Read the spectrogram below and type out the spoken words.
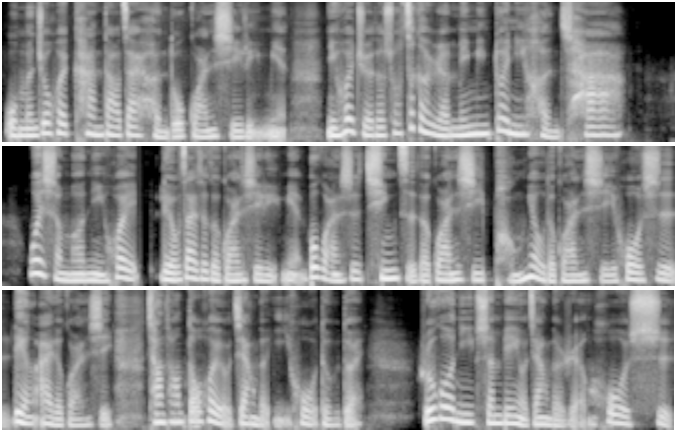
我们就会看到，在很多关系里面，你会觉得说，这个人明明对你很差，为什么你会？留在这个关系里面，不管是亲子的关系、朋友的关系，或是恋爱的关系，常常都会有这样的疑惑，对不对？如果你身边有这样的人，或是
